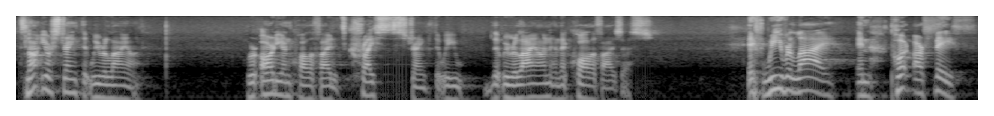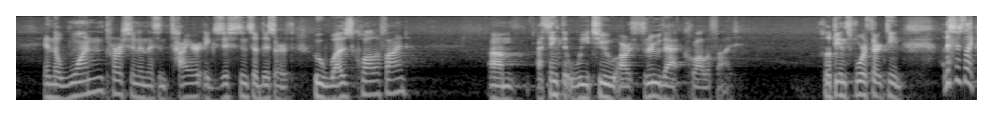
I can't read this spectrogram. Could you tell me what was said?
It's not your strength that we rely on. We're already unqualified. It's Christ's strength that we, that we rely on and that qualifies us. If we rely and put our faith in the one person in this entire existence of this earth who was qualified, um, I think that we too are through that qualified. Philippians 4:13. This is like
